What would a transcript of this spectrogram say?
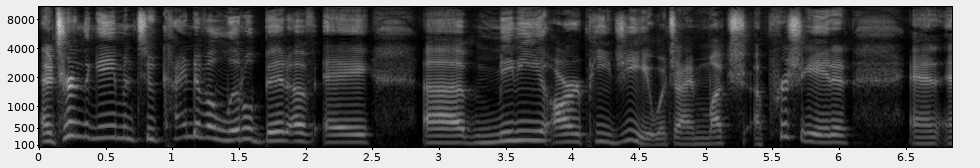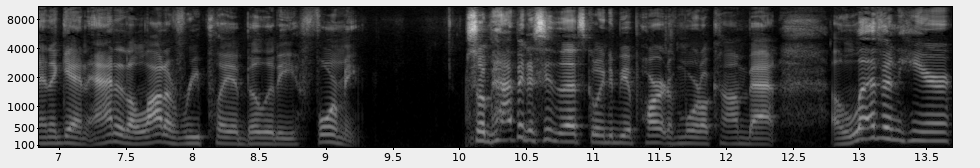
And it turned the game into kind of a little bit of a uh, mini RPG, which I much appreciated and, and again added a lot of replayability for me. So I'm happy to see that that's going to be a part of Mortal Kombat 11 here.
